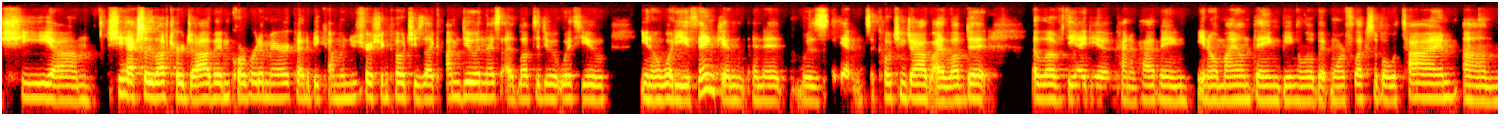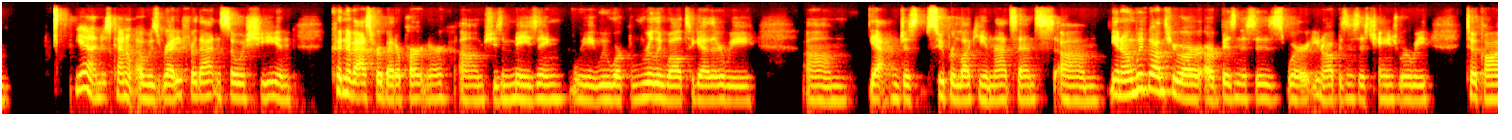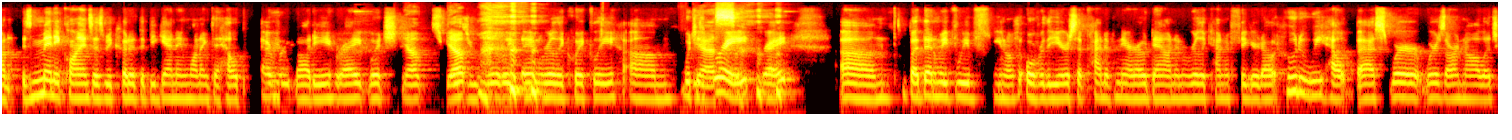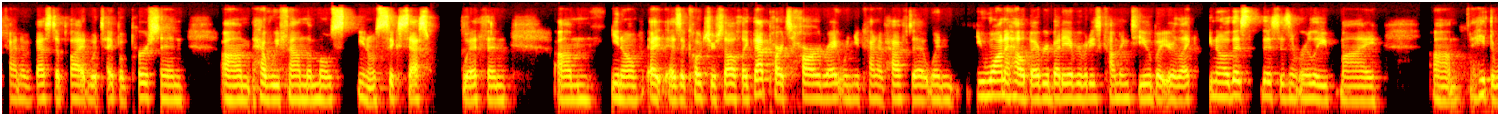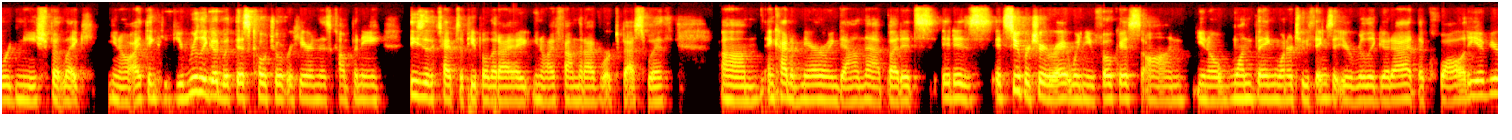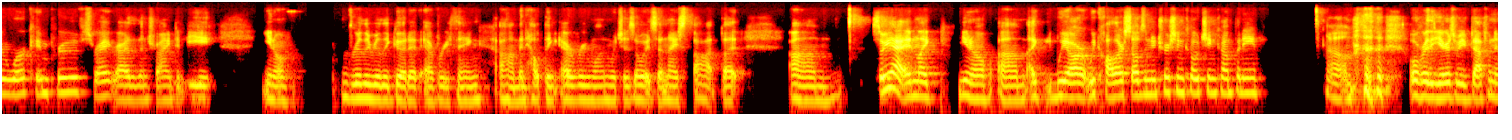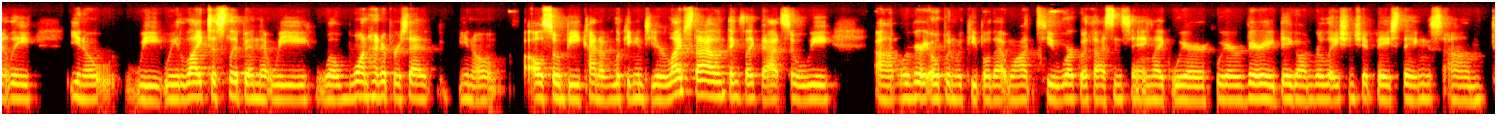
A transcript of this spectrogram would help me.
she um, she actually left her job in corporate america to become a nutrition coach. She's like i'm doing this. I'd love to do it with you. You know what do you think? And and it was again it's a coaching job. I loved it. I loved the idea of kind of having you know my own thing being a little bit more flexible with time. Um, yeah, and just kind of I was ready for that, and so was she, and couldn't have asked for a better partner. Um, she's amazing. We we work really well together. We um, yeah, I'm just super lucky in that sense. Um, you know, and we've gone through our, our businesses where, you know, our business has changed where we took on as many clients as we could at the beginning, wanting to help mm-hmm. everybody, right? Which yep, yep. you really thin really quickly, um, which yes. is great, right? Um, but then we've we've you know over the years have kind of narrowed down and really kind of figured out who do we help best where where's our knowledge kind of best applied what type of person um, have we found the most you know success with? And um, you know as a coach yourself like that part's hard right? When you kind of have to when you want to help everybody everybody's coming to you but you're like you know this this isn't really my um, I hate the word niche, but like, you know, I think if you're really good with this coach over here in this company, these are the types of people that I, you know, I found that I've worked best with um, and kind of narrowing down that but it's it is it's super true right? When you focus on you know one thing one or two things that you're really good at the quality of your work improves right? Rather than trying to be you know really really good at everything um, and helping everyone which is always a nice thought but um, so yeah and like you know um, I, we are we call ourselves a nutrition coaching company. Um, over the years we've definitely you know we we like to slip in that we will 100% you know also be kind of looking into your lifestyle and things like that. So we um, we're very open with people that want to work with us and saying like we're we're very big on relationship based things um,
